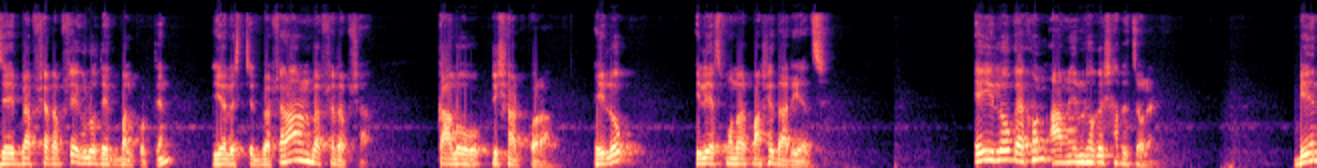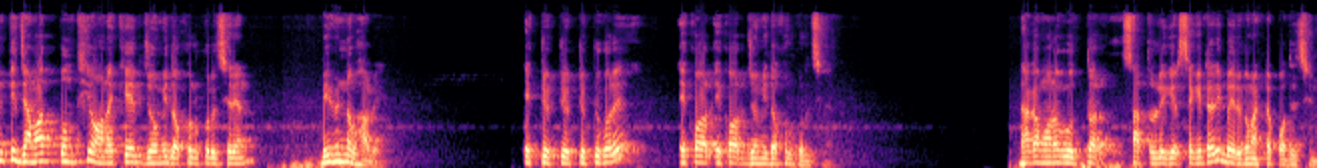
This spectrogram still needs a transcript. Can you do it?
যে ব্যবসা ট্যাবসা, এগুলো দেখভাল করতেন। রিয়েল এস্টেট ব্যবসা, নানান ব্যবসা ট্যাবসা। কালো টি শার্ট পরা। এই লোক ইলিয়াস মোল্লার পাশে দাঁড়িয়ে আছে। এই লোক এখন আমিনুল হকের সাথে চলেন। বিএনপি জামাতপন্থী অনেকের জমি দখল করেছিলেন বিভিন্নভাবে। একটু একটু একটু একটু করে একর একর জমি দখল করেছিলেন। ঢাকা মহানগর উত্তর ছাত্রলীগের সেক্রেটারি বা এরকম একটা পদে ছিল।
